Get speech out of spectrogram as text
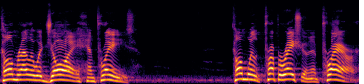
Come rather with joy and praise. Come with preparation and prayer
